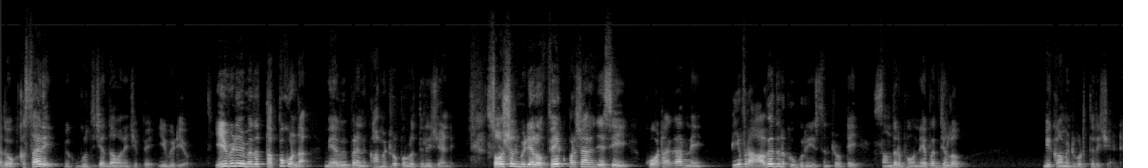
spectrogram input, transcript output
అది ఒక్కసారి మీకు గుర్తు చేద్దామని చెప్పి ఈ వీడియో. ఈ వీడియో మీద తప్పకుండా మీ అభిప్రాయాన్ని కామెంట్ రూపంలో తెలియజేయండి. సోషల్ మీడియాలో ఫేక్ ప్రచారం చేసి కోటా గారిని తీవ్ర ఆవేదనకు గురి చేసినటువంటి సందర్భం నేపథ్యంలో మీ కామెంట్ కూడా తెలియజేయండి.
